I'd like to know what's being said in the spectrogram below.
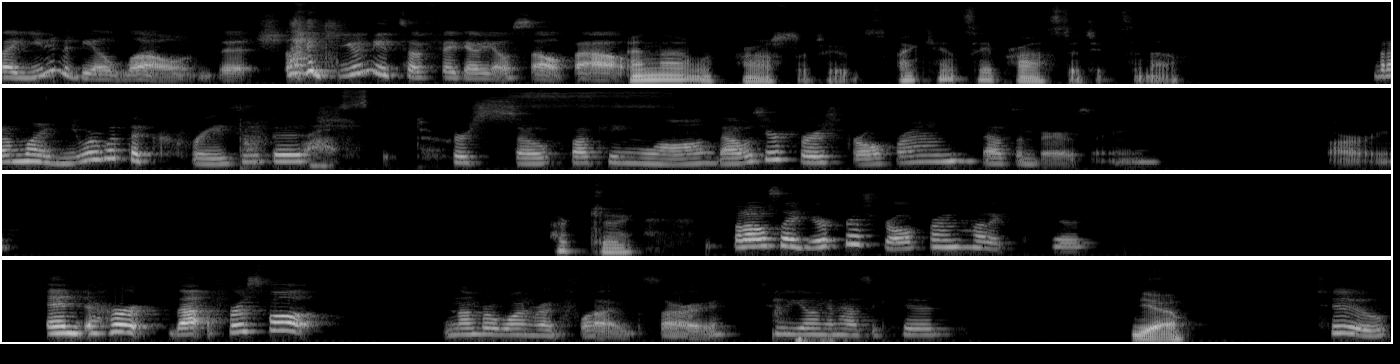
But you need to be alone, bitch. Like, you need to figure yourself out. and not with prostitutes. I can't say prostitutes enough. But I'm like, you were with a crazy bitch for so fucking long. That was your first girlfriend. That's embarrassing. Sorry. Okay. But I was like, your first girlfriend had a kid. And her that first of all, number one red flag, sorry. Too young and has a kid. Yeah. Two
